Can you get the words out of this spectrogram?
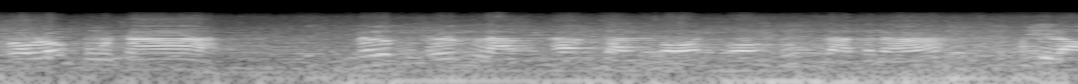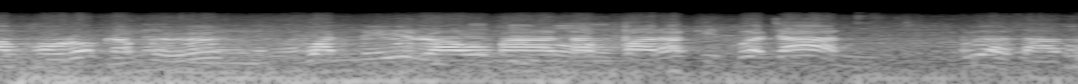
เคารพบูชา นึกถึงหลักคำสั่งสอนของทุกศาสนาที่เราเคารพนับถือ วันนี้เรามาทำภารกิจเพื่อชาติ เพื่อศาส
